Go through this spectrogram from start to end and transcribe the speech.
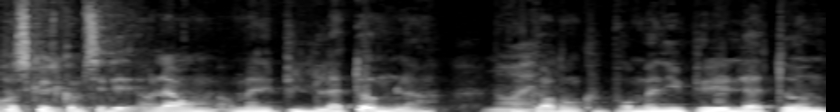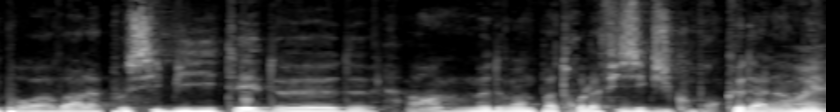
Parce que comme c'est là, on, on manipule de l'atome là. Ouais. D'accord, donc pour manipuler l'atome, pour avoir la possibilité de, de... Alors, me demande pas trop la physique, j'y comprends que dalle. hein, Ouais.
